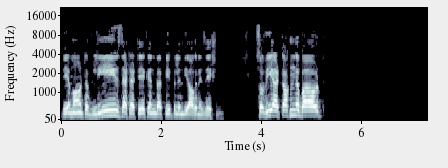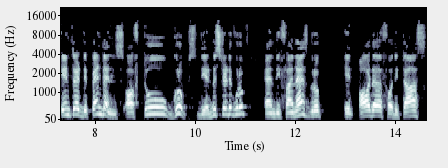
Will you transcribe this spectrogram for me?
the amount of leaves that are taken by people in the organization. So we are talking about interdependence of two groups, the administrative group and the finance group, in order for the task,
